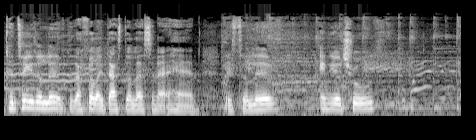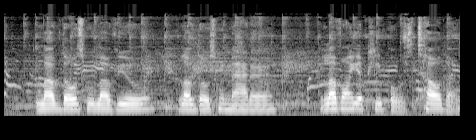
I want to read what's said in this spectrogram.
continue to live because I feel like that's the lesson at hand is to live in your truth, love those who love you, love those who matter, love on your peoples, tell them,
